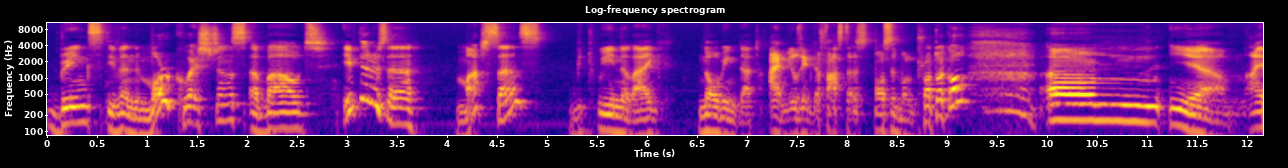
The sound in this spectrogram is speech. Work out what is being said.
brings even more questions about if there is a much sense between like knowing that I'm using the fastest possible protocol. Um, yeah, I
